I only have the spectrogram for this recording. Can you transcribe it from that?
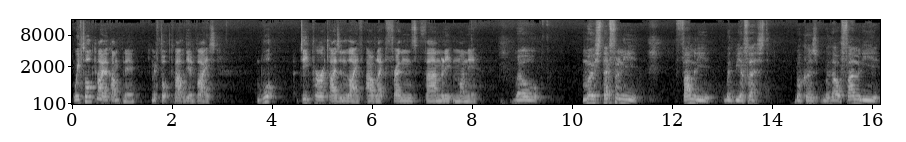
we've talked about your company and we've talked about the advice. What in life out of like friends, family, money? Well, most definitely, family would be a first because without family,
